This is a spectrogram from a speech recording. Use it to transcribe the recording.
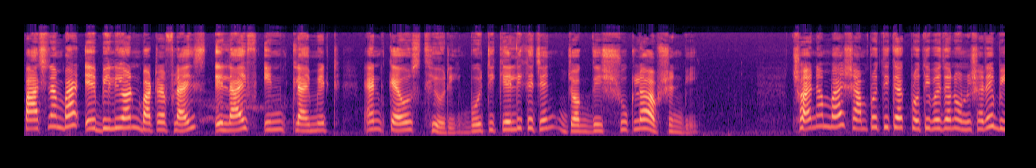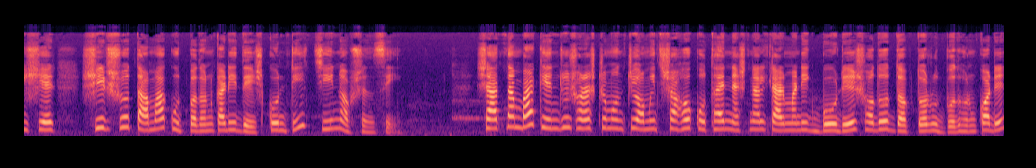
পাঁচ number, a billion butterflies, a life in climate and chaos theory. বইটি কে লিখেছেন? Jagdish Shukla, option B. ছয় নম্বর, সাম্প্রতিক এক প্রতিবেদন অনুসারে বিশ্বের শীর্ষ তামাক উৎপাদনকারী দেশ কোনটি? চীন, অপশন সি। সাত নম্বর, কেন্দ্রীয় স্বরাষ্ট্রমন্ত্রী অমিত শাহ কোথায় ন্যাশনাল টার্মারিক বোর্ডের সদর দপ্তর উদ্বোধন করেন?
